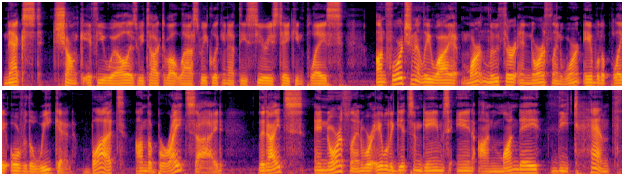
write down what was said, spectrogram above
next chunk, if you will, as we talked about last week, looking at these series taking place. Unfortunately, Wyatt, Martin Luther and Northland weren't able to play over the weekend. But on the bright side, the Knights and Northland were able to get some games in on Monday, the 10th,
